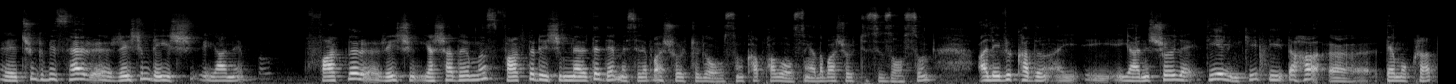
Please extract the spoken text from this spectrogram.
E, çünkü biz her e, rejim değiş yani farklı rejim yaşadığımız farklı rejimlerde de mesela başörtülü olsun, kapalı olsun ya da başörtüsüz olsun. Alevi kadın yani şöyle diyelim ki bir daha e, demokrat,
